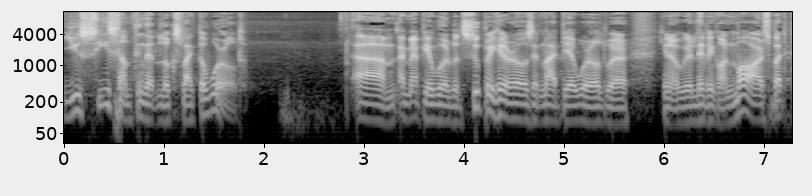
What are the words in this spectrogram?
you see something that looks like the world. Um, it might be a world with superheroes. It might be a world where you know we're living on Mars. But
